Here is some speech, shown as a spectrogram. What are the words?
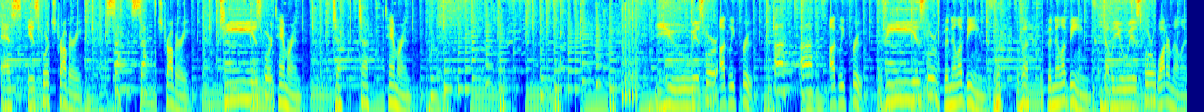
S is for Strawberry, sa, sa. strawberry. T is for Tamarind, t, t. tamarind. U is for Ugly fruit, uh, uh. ugly fruit. V is for Vanilla beans, V, v. vanilla beans. W is for Watermelon,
